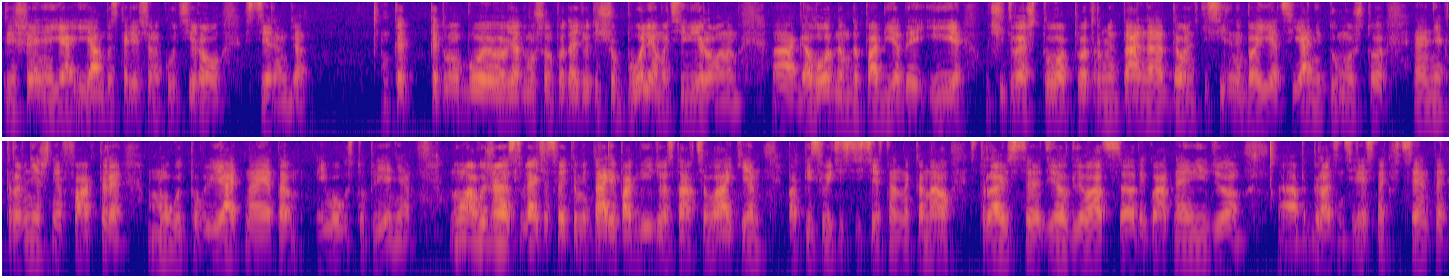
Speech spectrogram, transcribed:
решения. Я, Ян бы, скорее всего, нокаутировал Стерлинга. К, к этому бою, я думаю, что он подойдет еще более мотивированным, а, голодным до победы. И учитывая, что Петр ментально довольно-таки сильный боец, я не думаю, что э, некоторые внешние факторы могут повлиять на это его выступление. Ну, а вы же оставляйте свои комментарии под видео, ставьте лайки, подписывайтесь, естественно, на канал. Стараюсь э, делать для вас адекватное видео, а, подбирать интересные коэффициенты.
